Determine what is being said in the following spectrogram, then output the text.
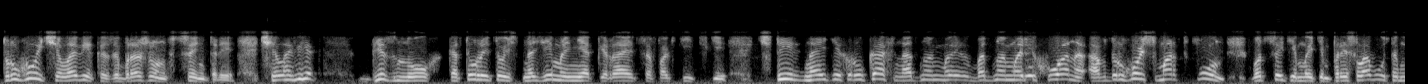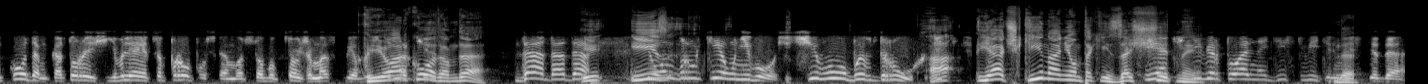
другой человек изображен в центре. Человек, без ног, который, то есть, на землю не опирается фактически. Четыре, на этих руках на одной, в одной марихуана, а в другой смартфон вот с этим этим пресловутым кодом, который является пропуском, вот чтобы в той же Москве... QR-кодом, да. Да, да, да. И, и... и он в руке у него. С чего бы вдруг? А Ведь... и очки на нем такие защитные. И очки виртуальной действительности, да. да.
